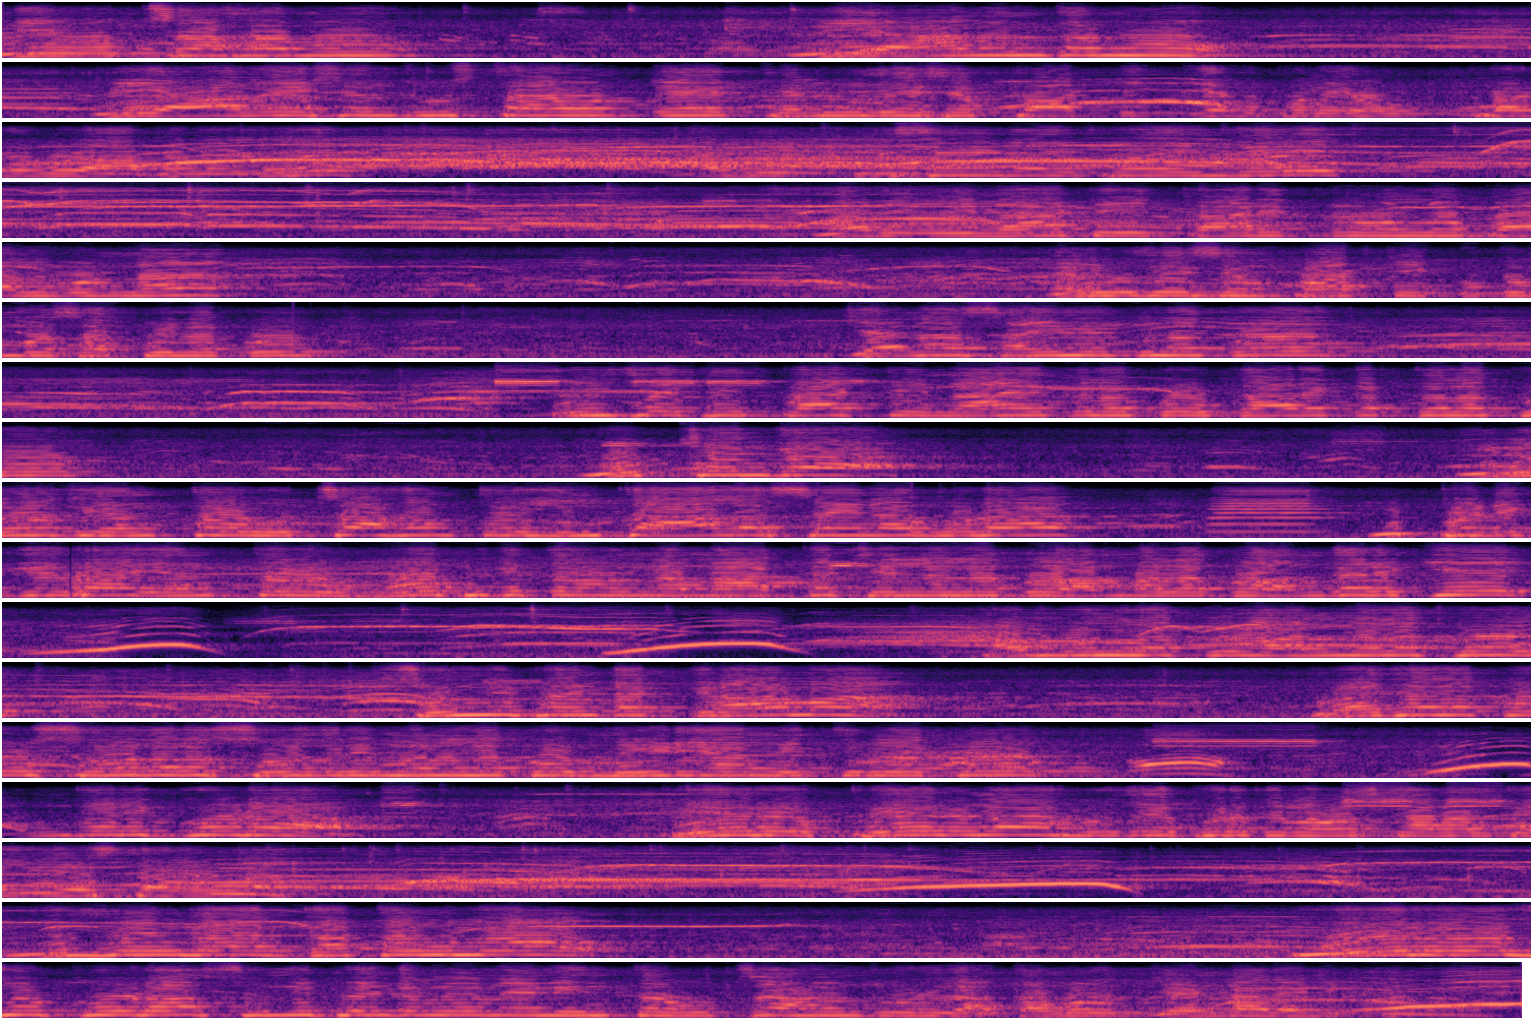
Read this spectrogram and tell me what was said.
మీ ఉత్సాహము మీ ఆనందము మీ ఆవేశం చూస్తా ఉంటే తెలుగుదేశం పార్టీ గెలుపుని ఎవ్వడు కూడా ఆపలేడు. అది డిసైడ్ అయిపోయింది. మరి ఈనాటి కార్యక్రమంలో పాల్గొన్న తెలుగుదేశం పార్టీ కుటుంబ సభ్యులకు జన సైనికులకు బీజేపీ పార్టీ నాయకులకు కార్యకర్తలకు ముఖ్యంగా ఈరోజు ఎంతో ఉత్సాహంతో ఇంత ఆలస్యమైనా కూడా ఇప్పటికి కూడా ఎంతో ఓపికతో ఉన్న మా అక్క చెల్లెలకు అమ్మలకు అందరికీ తమ్ముళ్ళకు అన్నలకు సున్నిపేంట గ్రామ ప్రజలకు సోదర సోదరిమణులకు మీడియా మిత్రులకు అందరికి కూడా పేరు పేరున హృదయపూర్వక నమస్కారాలు తెలియజేస్తా ఉన్నా. నిజంగా గతంలో ఏ రోజు కూడా సున్నిపేటలో నేను ఇంత ఉత్సాహం చూడలే. తమరు జెండాలు ఎన్నుకున్నాను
